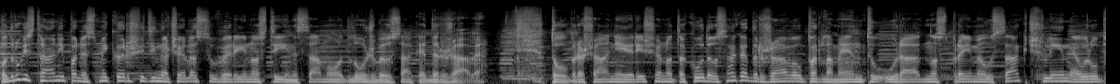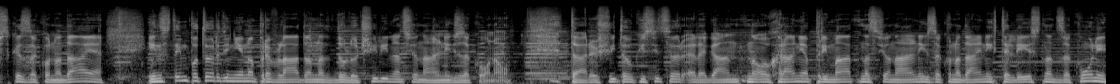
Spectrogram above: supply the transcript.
po drugi strani pa ne sme kršiti načela suverenosti in samo odločbe vsake države. To vprašanje je rešeno tako, da vsaka država v parlamentu uradno sprejme vsak člen evropske zakonodaje in s tem potrdi njeno prevlado nad določili nacionalnih zakonov. Ta rešitev, ki sicer elegantno ohranja primat nacionalnih zakonodajnih teles nad zakoni,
